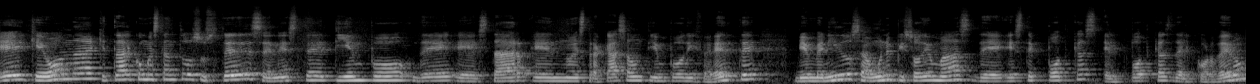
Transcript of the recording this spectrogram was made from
Hey, ¿qué onda? ¿Qué tal? ¿Cómo están todos ustedes en este tiempo de eh, estar en nuestra casa, un tiempo diferente? Bienvenidos a un episodio más de este podcast, el podcast del Cordero.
